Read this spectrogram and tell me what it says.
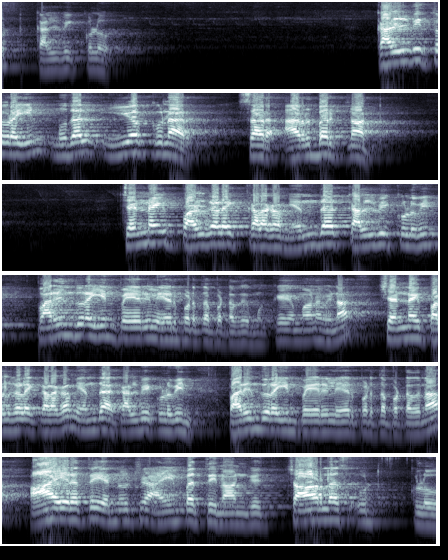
உட் கல்விக்குழு. கல்வித்துறையின் முதல் இயக்குனர் சர் அர்பர்ட் நாட். சென்னை பல்கலைக்கழகம் எந்த கல்விக்குழுவின் பரிந்துரையின் பெயரில் ஏற்படுத்தப்பட்டது. முக்கியமான வினா சென்னை பல்கலைக்கழகம் எந்த கல்விக்குழுவின் பரிந்துரையின் பெயரில் ஏற்படுத்தப்பட்டதுன்னா ஆயிரத்தி எண்ணூற்றி ஐம்பத்தி நான்கு சார்லஸ் உட் குழு.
